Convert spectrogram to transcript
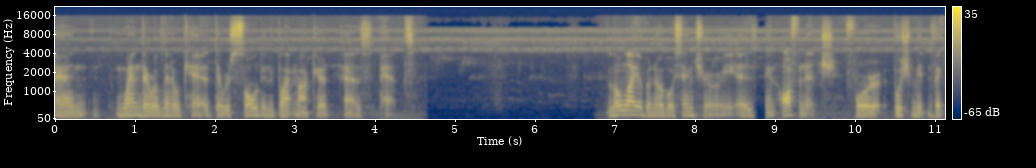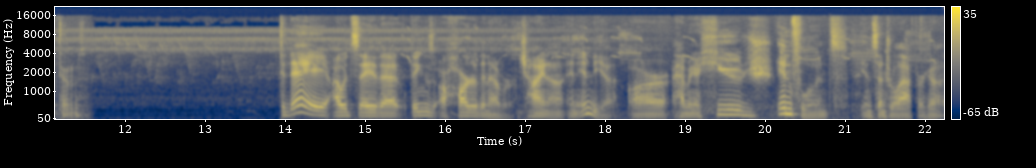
And when they were little kids, they were sold in the black market as pets. Lola ya Bonobo Sanctuary is an orphanage for bushmeat victims. Today, I would say that things are harder than ever. China and India are having a huge influence in Central Africa.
